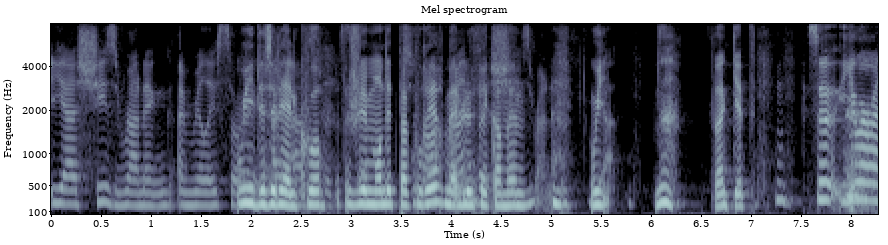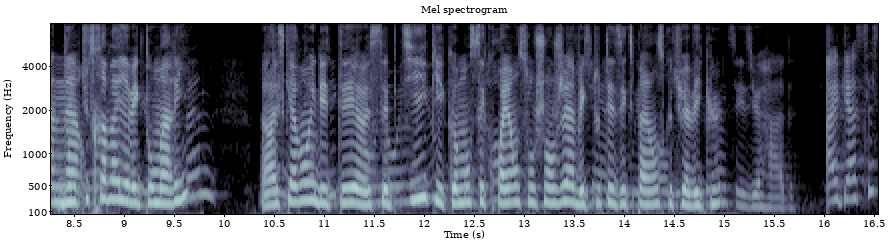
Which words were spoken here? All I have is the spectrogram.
Yeah, she's running. I'm really sorry. Oui, désolée, elle court. Je lui ai demandé de pas to courir, mais elle le fait quand même. Oui. T'inquiète. Donc tu travailles avec ton mari Alors est-ce qu'avant il était euh, sceptique et comment ses croyances ont changé avec toutes les expériences que tu as vécues I guess this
